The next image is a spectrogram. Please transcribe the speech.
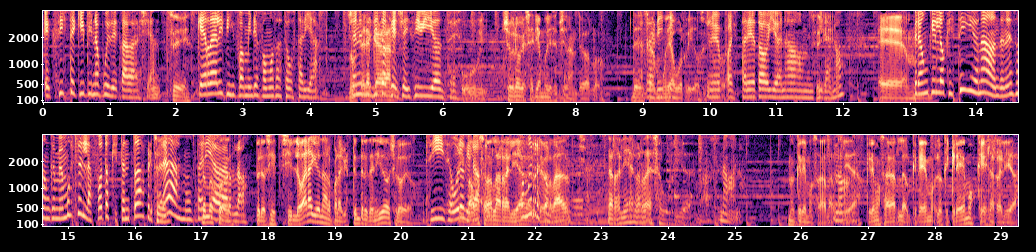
existe Keeping Up with the Kardashians. Sí. ¿Qué realities y familias famosas te gustaría? Yo que necesito que, hagan- Jay-Z y Beyoncé. Uy, yo creo que sería muy decepcionante verlo. Debe ser muy aburrido. sí, Eh, estaría todo guionado, mentira, Sí. ¿no? Eh, Pero aunque lo que esté guionado, ¿entendés? Aunque me muestren las fotos que están todas sí, preparadas, me no gustaría verlo. Pero si, si lo van a guionar para que esté entretenido, yo lo veo. Sí, seguro Sí, que vamos lo a ver la realidad Son muy de verdad. ellos. La realidad de verdad es aburrida, además. No, no. No queremos saber la No. realidad. Queremos saber lo, creemos, lo que creemos que es la realidad.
